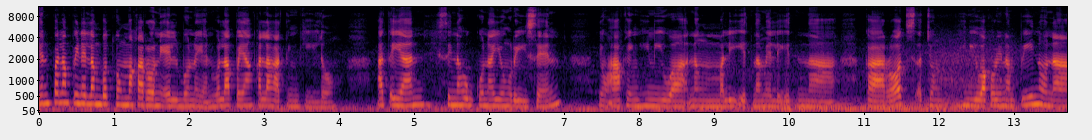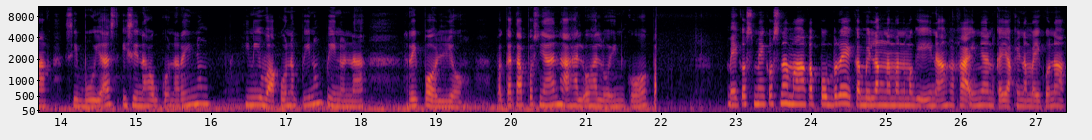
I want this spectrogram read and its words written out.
Yan palang pinalambot kong macaroni elbow na yan, wala pa yung kalahating kilo. At ayan, sinahog ko na yung raisin, yung aking hiniwa ng maliit na maliit na carrots at yung hiniwa ko rin ng pino na sibuyas, isinahog ko na rin yung hiniwa ko ng pinong-pino na repolyo. Pagkatapos niyan, hahalo-haluin ko. Mekos-mekos na mga kapobre, kami lang naman mag-iina ang kakain yan, kaya kinamay ko na.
